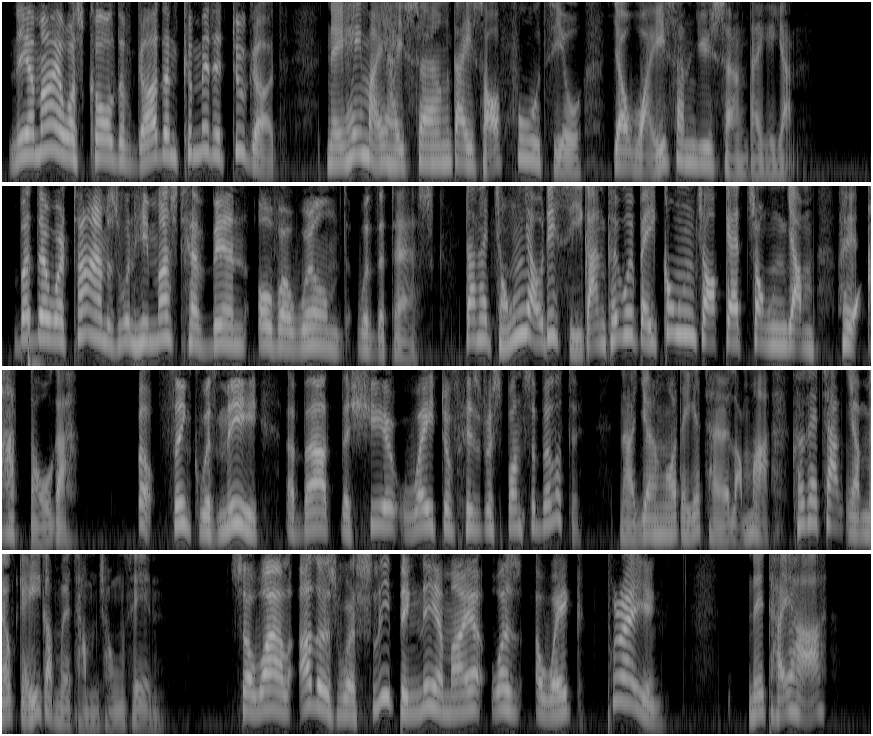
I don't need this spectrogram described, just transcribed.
Nehemiah was called of God and committed to God. 尼希米系上帝所呼召又委身于上帝嘅人， But there were times when he must have been overwhelmed with the task. 但系总有啲时间佢会被工作嘅重任去压倒噶。 Well, think with me about the sheer weight of his responsibility. 嗱，让我哋一齐去谂下佢嘅责任有几咁嘅沉重先。 So while others were sleeping, Nehemiah was awake praying. 你睇下，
